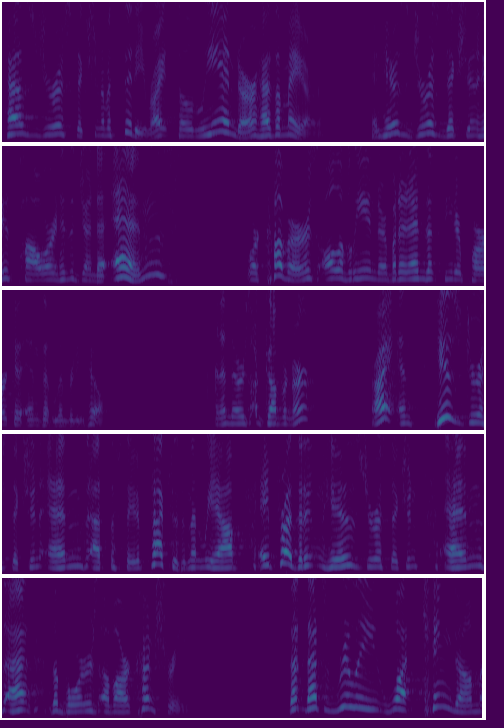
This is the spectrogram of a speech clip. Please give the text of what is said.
has jurisdiction of a city, right? So, Leander has a mayor. And his jurisdiction, his power, and his agenda ends or covers all of Leander, but it ends at Cedar Park, it ends at Liberty Hill. And then there's a governor, right? And his jurisdiction ends at the state of Texas. And then we have a president, and his jurisdiction ends at the borders of our country. That, that's really what kingdom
